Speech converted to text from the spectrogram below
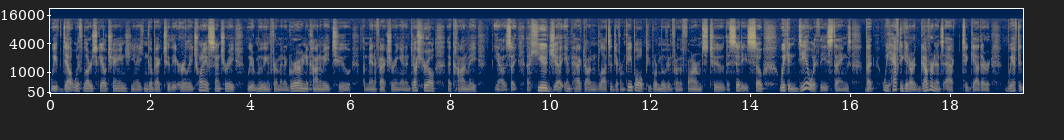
we've dealt with large scale change. You know, you can go back to the early 20th century. We were moving from an agrarian economy to a manufacturing and industrial economy you know, it's a, a huge uh, impact on lots of different people. People are moving from the farms to the cities. So we can deal with these things, but we have to get our governance act together. We have to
